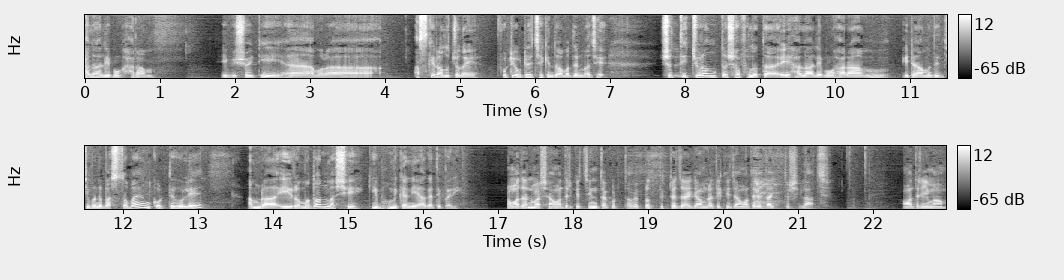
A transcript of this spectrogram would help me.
হালাল এবং হারাম এই বিষয়টি আমরা আজকের আলোচনায় ফুটে উঠেছে কিন্তু আমাদের মাঝে। সত্যি চূড়ান্ত সফলতা এই হালাল এবং হারাম এটা আমাদের জীবনে বাস্তবায়ন করতে হলে আমরা এই রমাদান মাসে কি ভূমিকা নিয়ে আগাতে পারি? রমাদান মাসে আমাদেরকে চিন্তা করতে হবে। প্রত্যেকটা জায়গায় আমরা দেখি যে আমাদের দায়িত্বশীল আছে। আমাদের ইমাম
